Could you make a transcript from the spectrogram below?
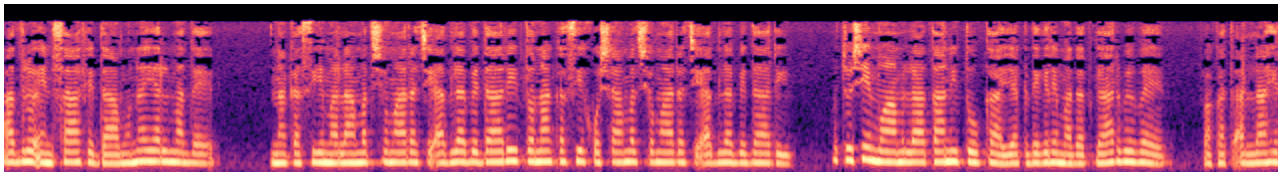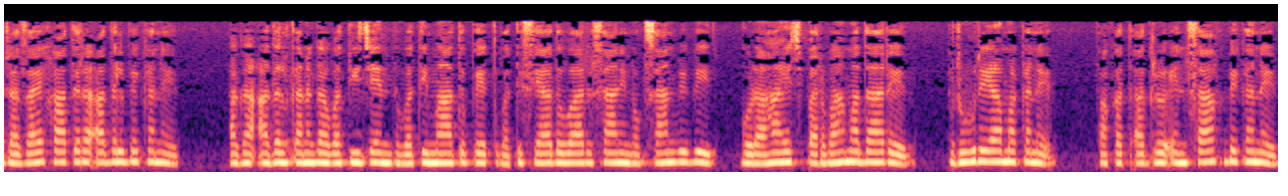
عدل و انصاف دامنا یل مدید نہ کسی ملامت شمارا چی ادلا بیداری تو نہ کسی خوشامد شمارا چی ادلا بیداری و چوشی معاملاتانی تو کا یک دگر مددگار بے وید۔ فقط اللہ رضائے خاطر عدل بے کنید۔ اگا عدل کنگا وتی جند، وتی مات پیت، وتی سیاد وارسانی نقصان بھی بید۔ گڑاہا ہچ پرواہ مدارید رو ریا مکنید فقط عدل و انصاف بکنید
